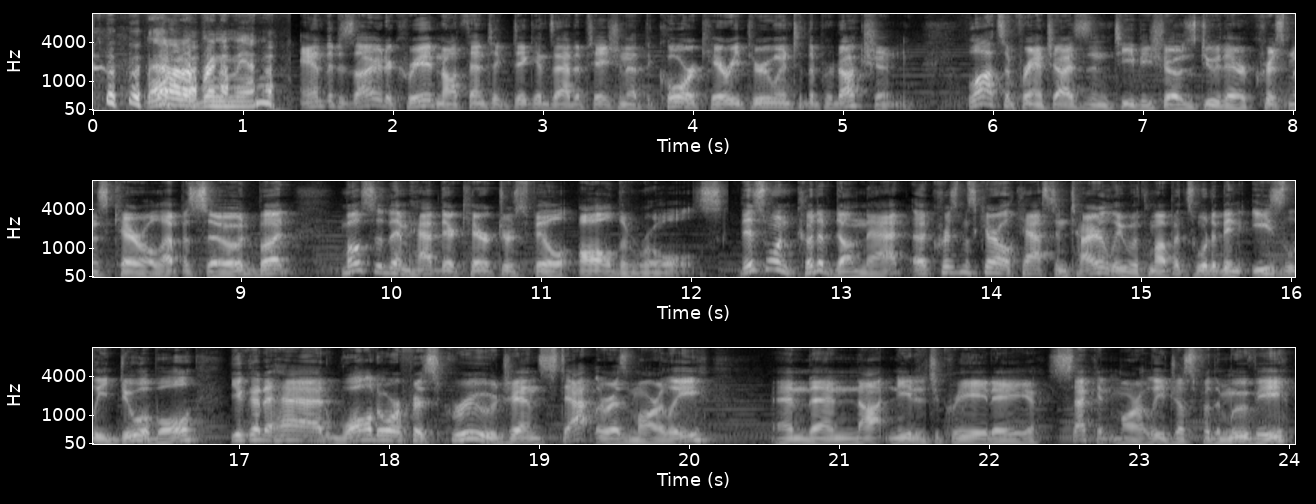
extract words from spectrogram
that ought to bring them in. And the desire to create an authentic Dickens adaptation at the core carried through into the production. Lots of franchises and TV shows do their Christmas Carol episode, but most of them have their characters fill all the roles. This one could have done that. A Christmas Carol cast entirely with Muppets would have been easily doable. You could have had Waldorf as Scrooge and Statler as Marley, and then not needed to create a second Marley just for the movie.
